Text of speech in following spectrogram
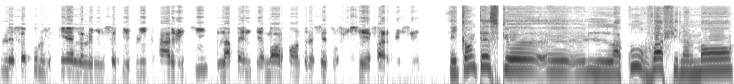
le fait pour lequel le ministère public a requis la peine de mort contre cet officier FARDC. Et quand est-ce que euh, la Cour va finalement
